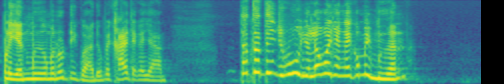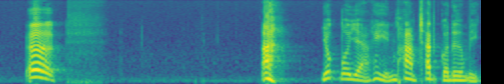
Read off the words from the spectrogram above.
เปลี่ยนมือมนุษย์ดีกว่าเดี๋ยวไปคล้ายจักรยานทั้งที่รู้อยู่แล้วว่ายังไงก็ไม่เหมือน เอออะยกตัวอย่างให้เห็นภาพชัดกว่าเดิมอีก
